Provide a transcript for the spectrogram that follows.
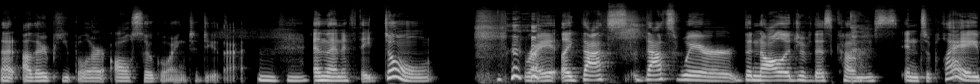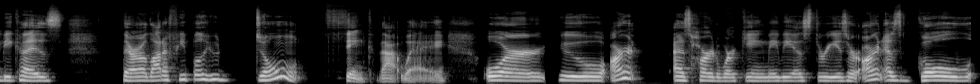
that other people are also going to do that. Mm-hmm. And then if they don't, right? like that's that's where the knowledge of this comes into play because there are a lot of people who don't think that way or who aren't as hardworking maybe as threes or aren't as goal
